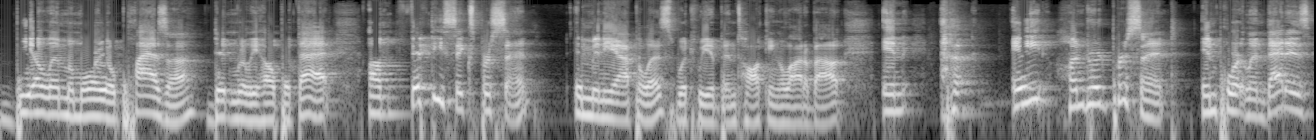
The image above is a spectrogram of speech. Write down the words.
BLM Memorial Plaza didn't really help with that. Um, 56% in Minneapolis, which we have been talking a lot about, and 800% in Portland. That is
